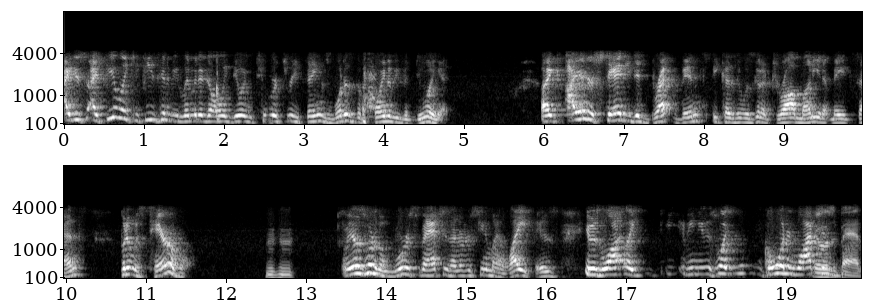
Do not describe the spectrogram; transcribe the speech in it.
I just I feel like if he's going to be limited to only doing two or three things, what is the point of even doing it? Like, I understand he did Bret Vince because it was going to draw money and it made sense, but it was terrible. Mm-hmm. I mean, it was one of the worst matches I've ever seen in my life. It was, it was wa- like, I mean, it was like going and watching. It was bad.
